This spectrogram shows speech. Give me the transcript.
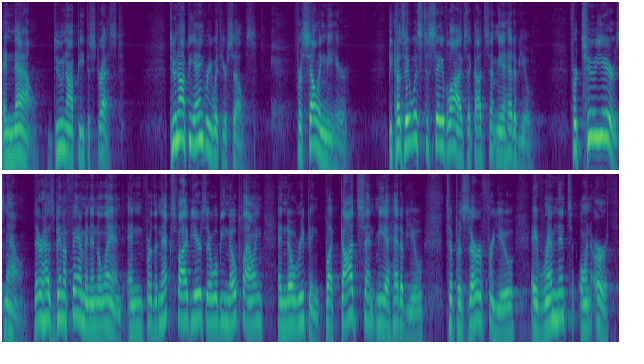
and now, do not be distressed. Do not be angry with yourselves for selling me here, because it was to save lives that God sent me ahead of you. For two years now, there has been a famine in the land, and for the next five years, there will be no plowing and no reaping. But God sent me ahead of you to preserve for you a remnant on earth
